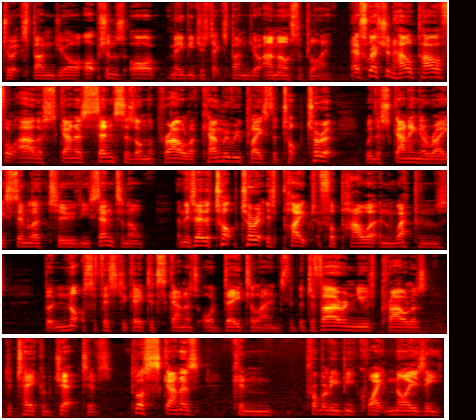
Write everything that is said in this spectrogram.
to expand your options or maybe just expand your ammo supply. Next question, how powerful are the scanner's sensors on the Prowler? Can we replace the top turret with a scanning array similar to the Sentinel? And they say the top turret is piped for power and weapons, but not sophisticated scanners or data lines. The Tevarin use Prowlers to take objectives. Plus scanners can probably be quite noisy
